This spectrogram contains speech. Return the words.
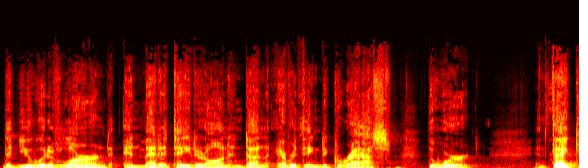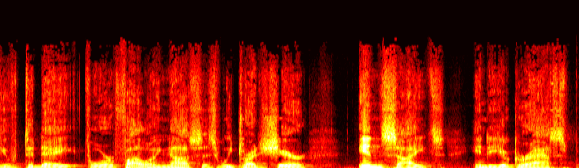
that you would have learned and meditated on and done everything to grasp the word. And thank you today for following us as we try to share insights into your grasp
